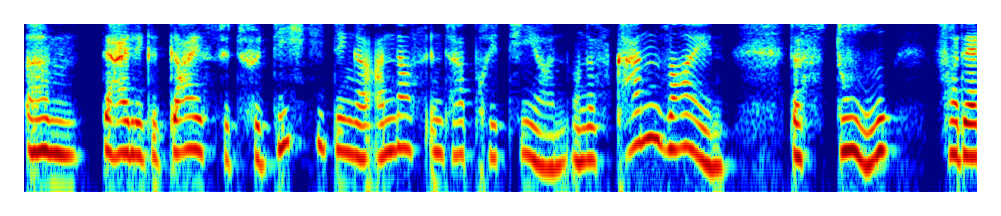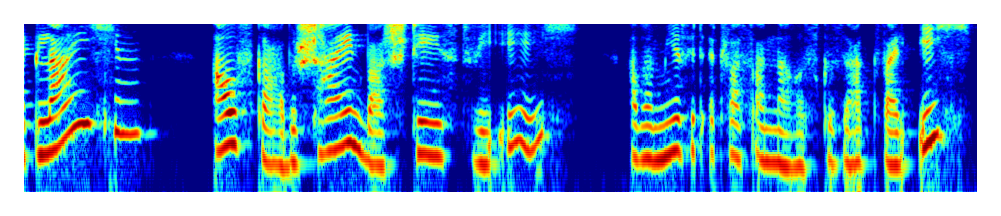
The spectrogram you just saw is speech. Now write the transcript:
ähm, der Heilige Geist wird für dich die Dinge anders interpretieren. Und es kann sein, dass du vor der gleichen Aufgabe scheinbar stehst wie ich, aber mir wird etwas anderes gesagt, weil ich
